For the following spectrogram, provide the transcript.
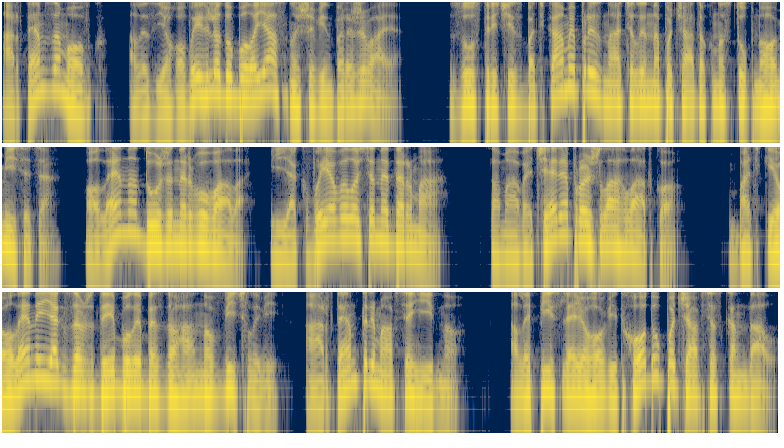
Артем замовк, але з його вигляду було ясно, що він переживає. Зустрічі з батьками призначили на початок наступного місяця. Олена дуже нервувала, і, як виявилося, не дарма. Сама вечеря пройшла гладко. Батьки Олени, як завжди, були бездоганно ввічливі, а Артем тримався гідно. Але після його відходу почався скандал.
